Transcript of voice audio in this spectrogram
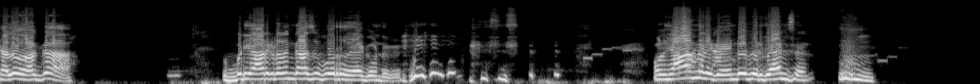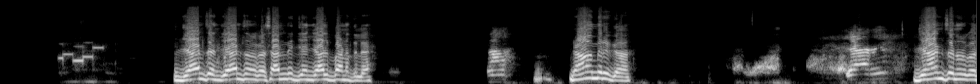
ஹலோ அக்கா. இப்படி யாருக்கிட்ட தான் காசு போடுறது அக்கௌண்ட்டுக்கு உங்களுக்கு ஞாபகம் இருக்கு? என் பேர் ஜான்சன். ஜான்சன் ஜான்சன் அக்கா சந்திச்சேன் ஜாழ்ப்பாணத்துல. ஞாபகம் இருக்கா? ஜான்சன் இருக்கா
